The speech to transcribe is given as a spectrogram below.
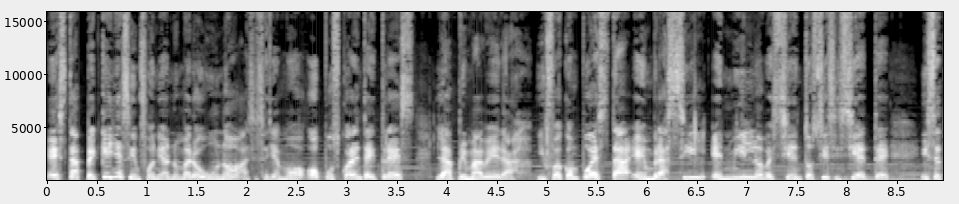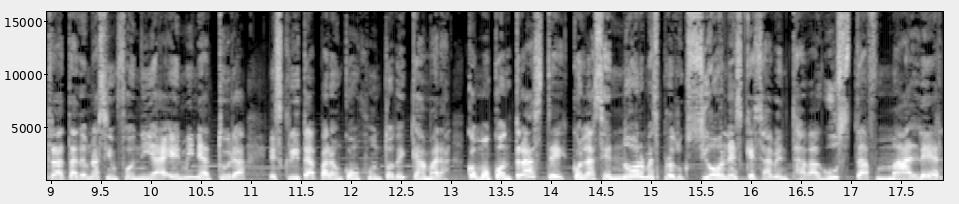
esta pequeña sinfonía número uno, así se llamó, Opus 43, La Primavera, y fue compuesta en Brasil en 1917 y se trata de una sinfonía en miniatura escrita para un conjunto de cámara. Como contraste con las enormes producciones que se aventaba Gustav Mahler,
